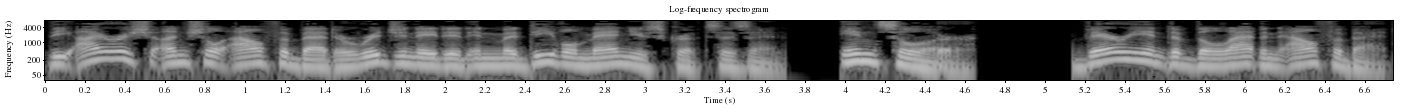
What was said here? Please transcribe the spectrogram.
The Irish uncial alphabet originated in medieval manuscripts as an «insular» variant of the Latin alphabet.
